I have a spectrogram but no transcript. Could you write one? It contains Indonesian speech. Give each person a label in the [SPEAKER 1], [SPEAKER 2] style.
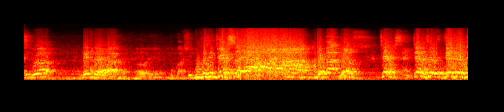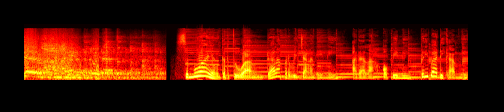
[SPEAKER 1] jazz gua beda. Pak
[SPEAKER 2] Oh iya.
[SPEAKER 1] buka sih buka sih jazz buka. Jazz jazz jazz jazz jazz.
[SPEAKER 3] Semua yang tertuang dalam perbincangan ini adalah opini pribadi kami.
